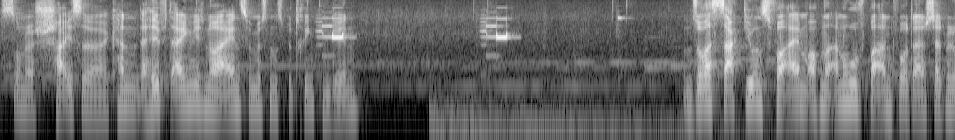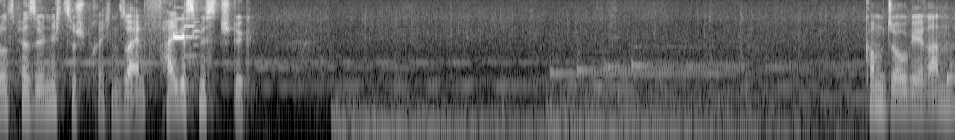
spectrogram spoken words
So eine Scheiße. Kann, da hilft eigentlich nur eins, wir müssen uns betrinken gehen. Und sowas sagt die uns vor allem auf einen Anrufbeantworter, anstatt mit uns persönlich zu sprechen. So ein feiges Miststück. Komm, Joe, geh ran.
